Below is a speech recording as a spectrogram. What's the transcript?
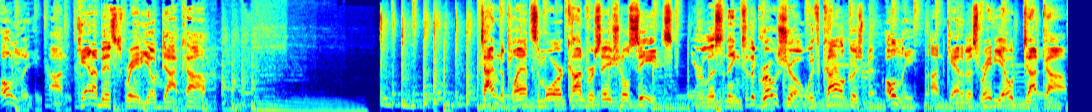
Only on cannabisradio.com. Time to plant some more conversational seeds. You're listening to The Grow Show with Kyle Kushman, only on CannabisRadio.com.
